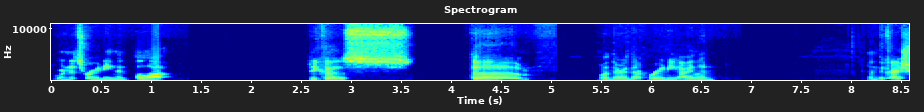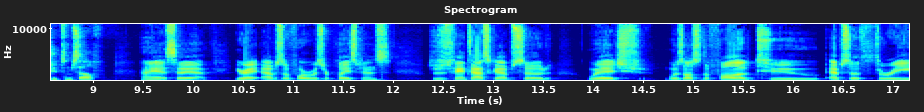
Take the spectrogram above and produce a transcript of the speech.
when it's raining a lot, because the when they're in that rainy island, and the guy shoots himself. Oh yeah, so yeah, you're right. Episode four was replacements, which was a fantastic episode, which was also the follow up to episode three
